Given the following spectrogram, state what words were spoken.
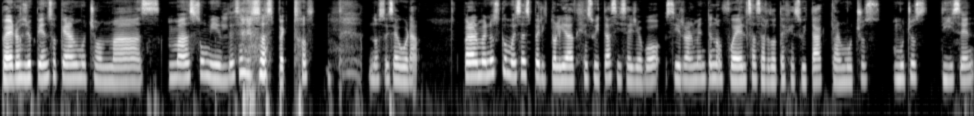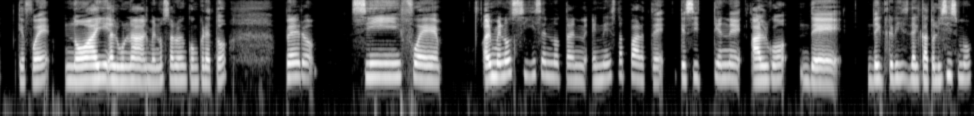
pero yo pienso que eran mucho más más humildes en esos aspectos no estoy segura pero al menos como esa espiritualidad jesuita sí se llevó si realmente no fue el sacerdote jesuita que a muchos muchos dicen que fue no hay alguna al menos algo en concreto pero sí fue al menos sí se nota en, esta parte que sí tiene algo de del, catolicismo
